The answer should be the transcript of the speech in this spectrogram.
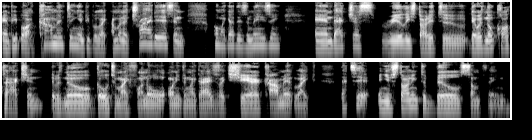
And people are commenting and people are like, I'm going to try this. And oh my God, this is amazing. And that just really started to, there was no call to action. There was no go to my funnel or anything like that. It's just like share, comment, like that's it. And you're starting to build something.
